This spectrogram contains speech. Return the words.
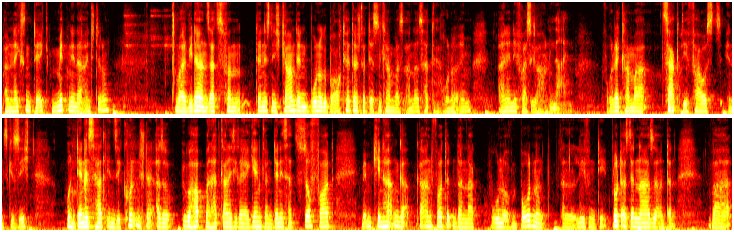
beim nächsten Take, mitten in der Einstellung, weil wieder ein Satz von Dennis nicht kam, den Bruno gebraucht hätte, stattdessen kam was anderes, hat Bruno ihm einen in die Fresse gehauen. Nein. Vor der Kamera, zack, die Faust ins Gesicht. Und Dennis hat in Sekunden schnell, also überhaupt, man hat gar nicht reagieren können. Dennis hat sofort mit dem Kinnhaken ge geantwortet und dann lag Bruno auf dem Boden und dann liefen die Blut aus der Nase und dann war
